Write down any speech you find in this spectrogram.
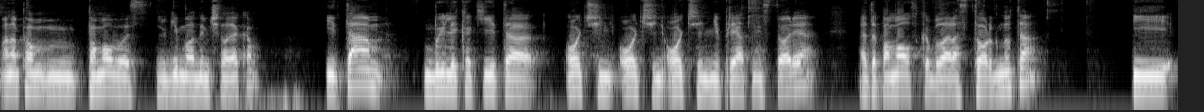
она помолвилась с другим молодым человеком, и там были какие-то очень-очень-очень неприятная история. Эта помолвка была расторгнута, и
